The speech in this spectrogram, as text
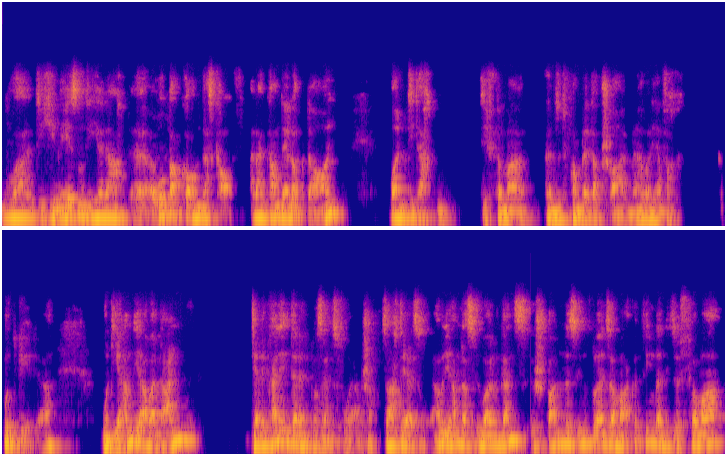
wo halt die Chinesen, die hier nach äh, Europa kommen, das kaufen. Dann kam der Lockdown und die dachten, die Firma können sie komplett abschreiben, ja, weil die einfach kaputt geht. Ja. Und die haben die aber dann die hatte keine Internetpräsenz vorher schon, sagte er so. Aber die haben das über ein ganz spannendes Influencer-Marketing dann diese Firma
